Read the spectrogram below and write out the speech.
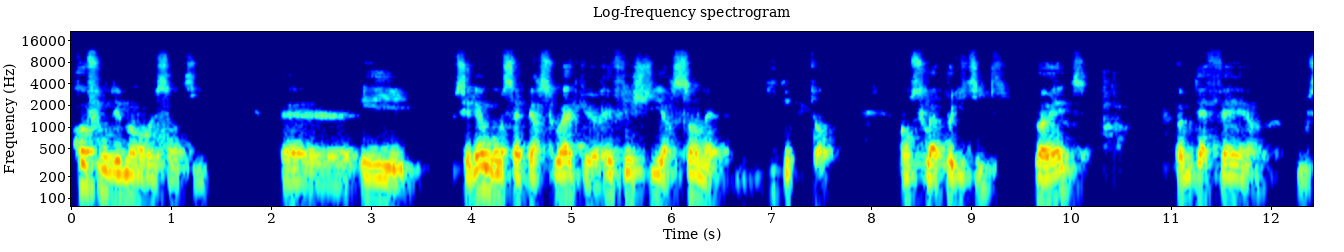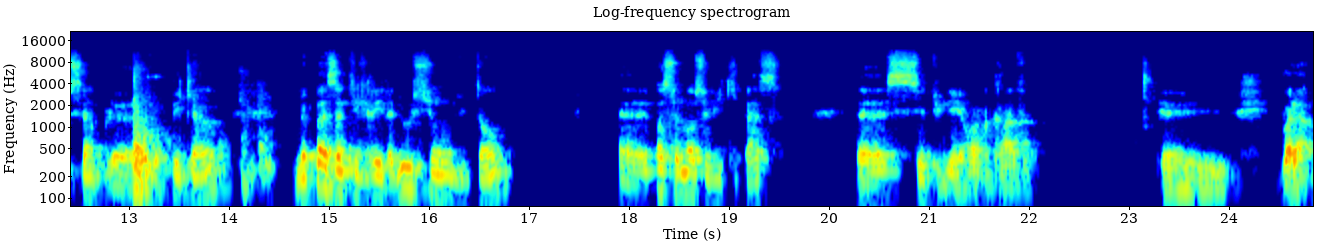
profondément ressenti. Euh, et c'est là où on s'aperçoit que réfléchir sans l'idée du temps, qu'on soit politique, poète, homme d'affaires ou simple Pékin, ne pas intégrer la notion du temps, euh, pas seulement celui qui passe, euh, c'est une erreur grave. Euh, voilà.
